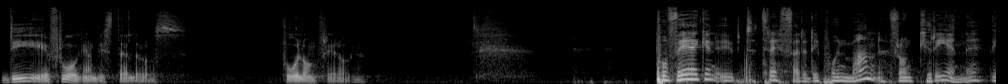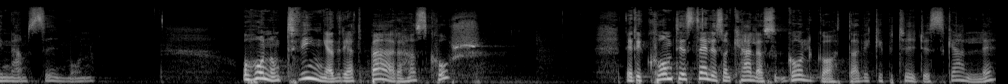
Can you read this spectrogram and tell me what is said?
Det är frågan vi ställer oss på långfredagen. På vägen ut träffade de på en man från Kyrene vid namn Simon. Och honom tvingade de att bära hans kors. När de kom till ett ställe som kallas Golgata, vilket betyder skalle,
